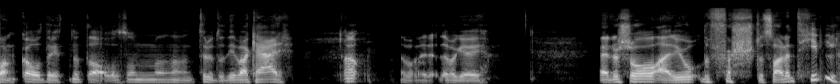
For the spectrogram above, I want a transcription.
banka også dritten ut av alle som uh, trodde de var kær. Ja. Det var, det var gøy. Ellers så er det jo det første Silent Hill.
